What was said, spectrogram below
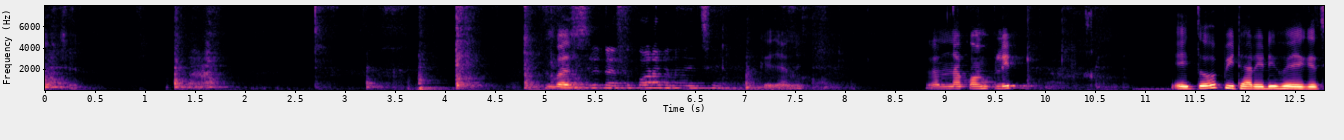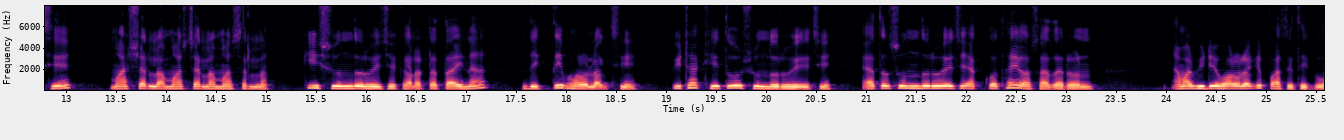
আচ্ছা। বাস। কে জানে। রান্না কমপ্লিট। এই তো পিঠা রেডি হয়ে গেছে। মাশাল্লাহ মাশাল্লাহ মাশাল্লাহ কি সুন্দর হয়েছে কালারটা তাই না? দেখতেই ভালো লাগছে। পিঠা খেতেও সুন্দর হয়েছে। এত সুন্দর হয়েছে এক কথাই অসাধারণ। আমার ভিডিও ভালো লাগে পাশে থেকো।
